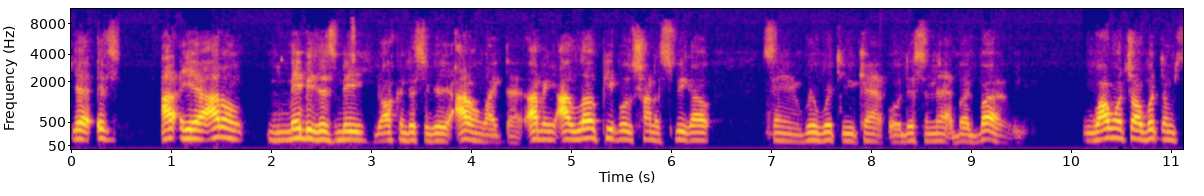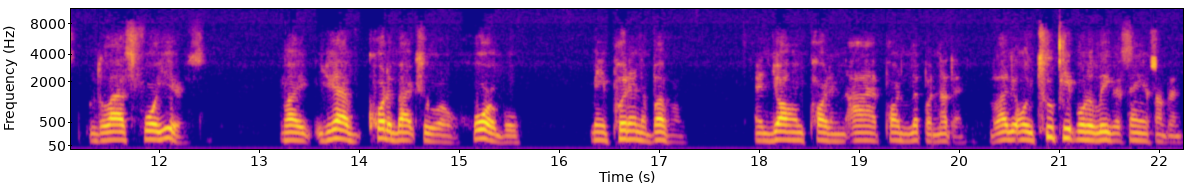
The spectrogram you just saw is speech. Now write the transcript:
Yeah, it's I yeah, I don't maybe just me, y'all can disagree. I don't like that. I mean, I love people trying to speak out saying we're with you, Cap, or this and that, but but why weren't y'all with them the last four years? Like you have quarterbacks who are horrible being put in above them. And y'all on part an eye, part lip or nothing. Like only two people in the league are saying something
